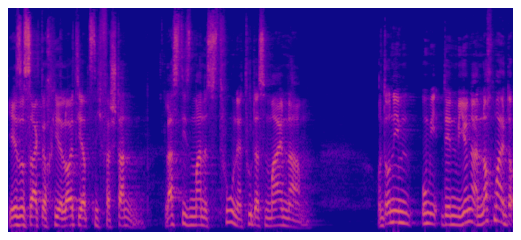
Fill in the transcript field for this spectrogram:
Jesus sagt auch hier, Leute, ihr habt es nicht verstanden. Lasst diesen Mann es tun, er tut das in meinem Namen. Und um, ihm, um den Jüngern nochmal de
